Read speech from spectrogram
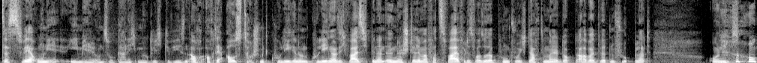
das wäre ohne E-Mail und so gar nicht möglich gewesen. Auch, auch der Austausch mit Kolleginnen und Kollegen. Also ich weiß, ich bin an irgendeiner Stelle mal verzweifelt. Das war so der Punkt, wo ich dachte, meine Doktorarbeit wird ein Flugblatt. Und Oh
